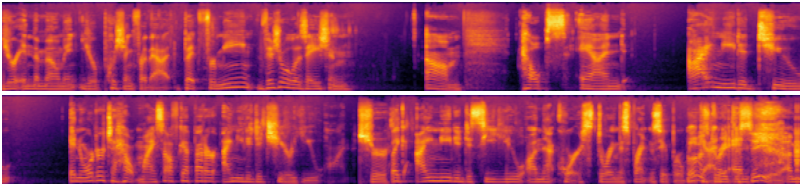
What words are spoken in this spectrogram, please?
You're in the moment, you're pushing for that. But for me, visualization um, helps. And I needed to, in order to help myself get better, I needed to cheer you on. Sure. Like I needed to see you on that course during the sprint and super Well, it weekend. was great to see you. I mean,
